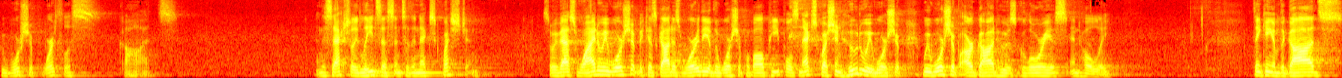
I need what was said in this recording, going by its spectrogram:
who worship worthless gods. And this actually leads us into the next question. So we've asked, why do we worship? Because God is worthy of the worship of all peoples. Next question, who do we worship? We worship our God who is glorious and holy. Thinking of the gods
